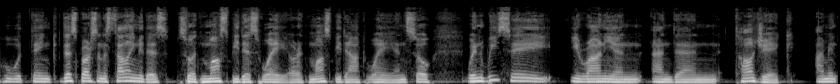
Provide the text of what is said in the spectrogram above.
who would think this person is telling me this. So it must be this way or it must be that way. And so when we say Iranian and then Tajik, I mean,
